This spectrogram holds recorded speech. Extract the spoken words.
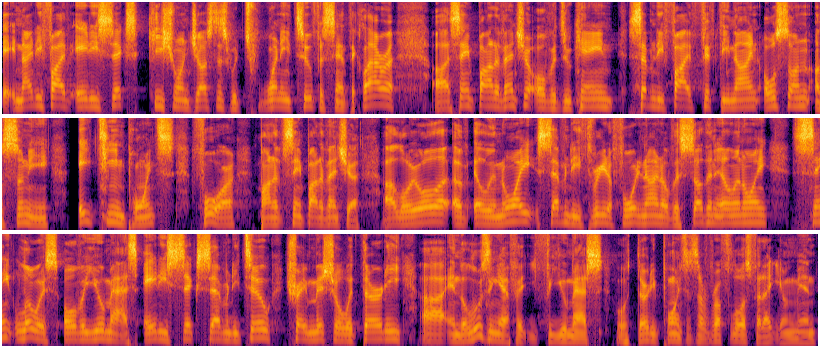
95 86. Keshawn Justice with 22 for Santa Clara. Uh, St. Bonaventure over Duquesne, 75 59. Osun Osunniyi, 18 points for St. Bonaventure. Uh, Loyola of Illinois. Illinois 73 to 49 over Southern Illinois. St. Louis over UMass 86 72. Tre Mitchell with 30 uh, in the losing effort for UMass. Well, 30 points. That's a rough loss for that young man.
